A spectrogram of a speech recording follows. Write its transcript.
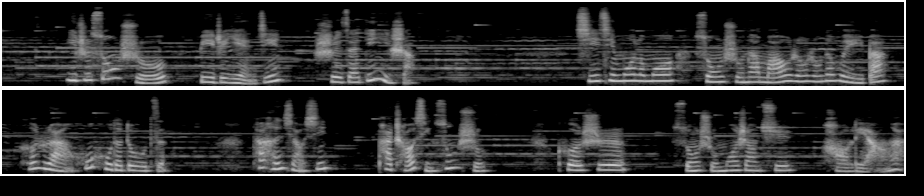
——一只松鼠闭着眼睛睡在地上。琪琪摸了摸松鼠那毛茸茸的尾巴和软乎乎的肚子，它很小心，怕吵醒松鼠。可是松鼠摸上去好凉啊！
